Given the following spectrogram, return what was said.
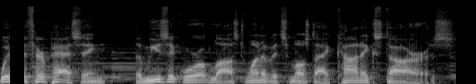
With her passing, the music world lost one of its most iconic stars.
